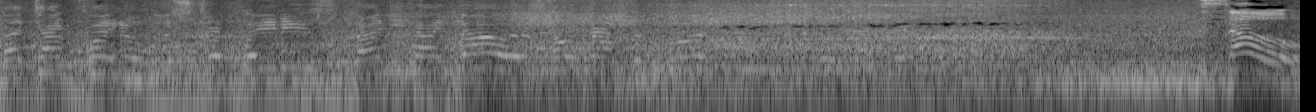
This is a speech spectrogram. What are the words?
Nighttime flight over the strip, ladies. $99. No rapid. So,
